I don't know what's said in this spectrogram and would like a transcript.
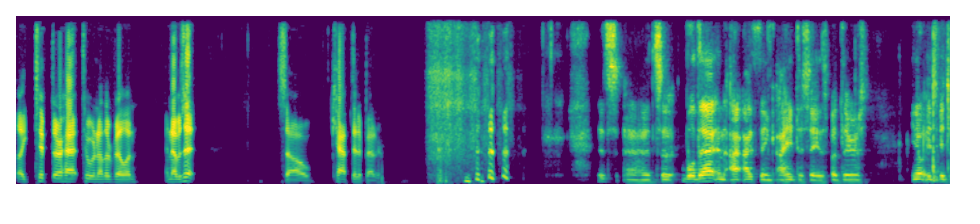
like tipped their hat to another villain, and that was it. So Cap did it better. It's uh, it's a well that and I, I think I hate to say this, but there's you know it's it's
